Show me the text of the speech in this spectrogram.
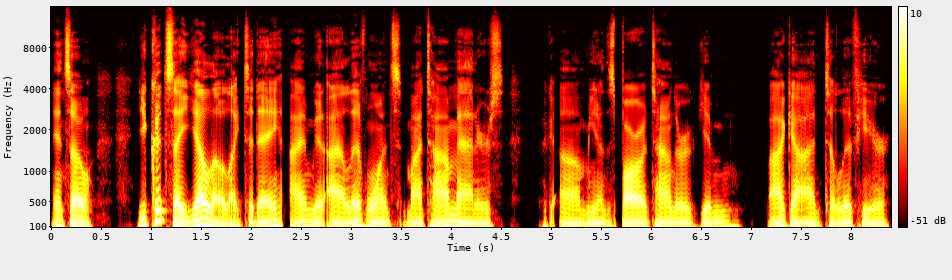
And so you could say YOLO, like today, I'm gonna I live once, my time matters. Um, you know, this borrowed time that we're given by God to live here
